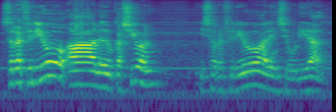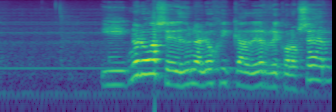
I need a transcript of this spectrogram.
se refirió a la educación y se refirió a la inseguridad. Y no lo hace desde una lógica de reconocer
